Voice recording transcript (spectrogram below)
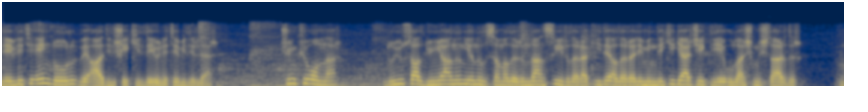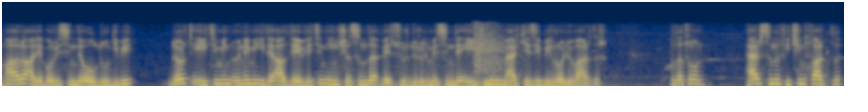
devleti en doğru ve adil şekilde yönetebilirler. Çünkü onlar, duyusal dünyanın yanılsamalarından sıyrılarak idealar alemindeki gerçekliğe ulaşmışlardır. Mağara alegorisinde olduğu gibi, dört eğitimin önemi ideal devletin inşasında ve sürdürülmesinde eğitimin merkezi bir rolü vardır. Platon, her sınıf için farklı,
